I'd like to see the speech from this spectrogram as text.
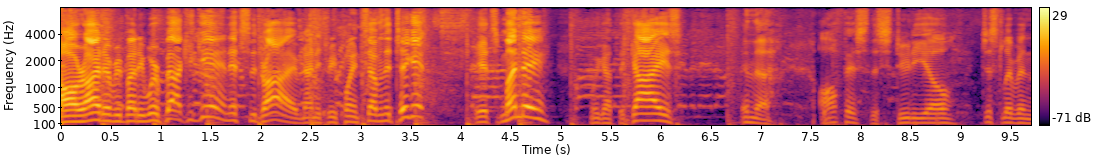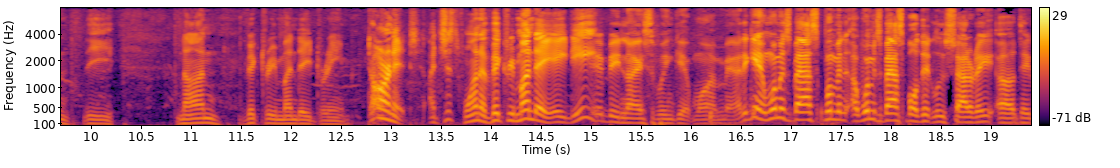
All right, everybody, we're back again. It's the drive, 93.7 the ticket. It's Monday. We got the guys in the office, the studio, just living the non victory Monday dream. Darn it. I just won a victory Monday, AD. It'd be nice if we can get one, man. Again, women's bas- women, uh, women's basketball did lose Saturday. Uh, they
